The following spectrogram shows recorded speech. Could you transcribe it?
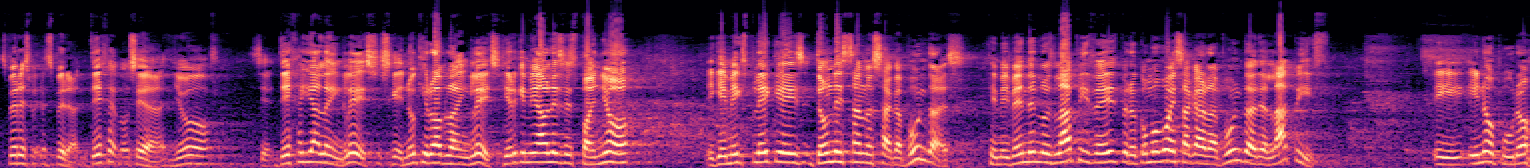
Espera, espera, espera. Deja, o sea, yo. Deja ya el inglés. Es que no quiero hablar inglés. Quiero que me hables español y que me expliques dónde están los sacapuntas. Que me venden los lápices, pero ¿cómo voy a sacar la punta del lápiz? Y, y no puro,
